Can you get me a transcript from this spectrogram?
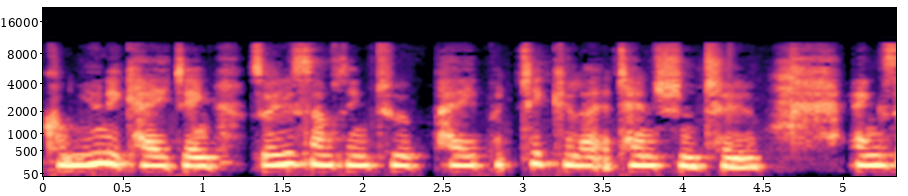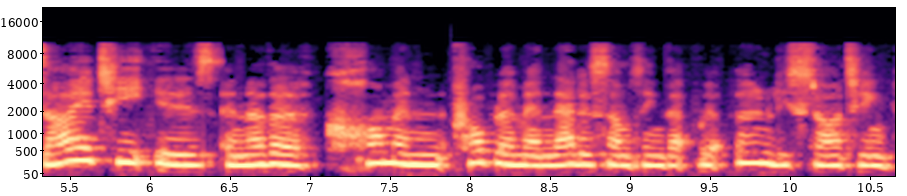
communicating. So it is something to pay particular attention to. Anxiety is another common problem, and that is something that we're only starting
